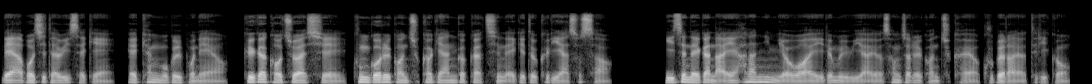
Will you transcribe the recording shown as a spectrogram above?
내 아버지 다윗에게 백향목을 보내어 그가 거주하실 궁궐을 건축하게 한 것 같이 내게도 그리하소서. 이제 내가 나의 하나님 여호와의 이름을 위하여 성전을 건축하여 구별하여 드리고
